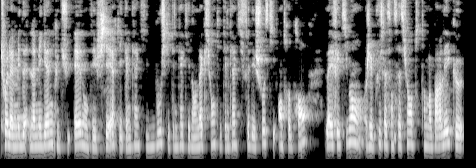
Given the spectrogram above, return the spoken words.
tu vois, la, la Mégane que tu es, dont tu es fière, qui est quelqu'un qui bouge, qui est quelqu'un qui est dans l'action, qui est quelqu'un qui fait des choses, qui entreprend. Là, effectivement, j'ai plus la sensation, en t'entendant parler, que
